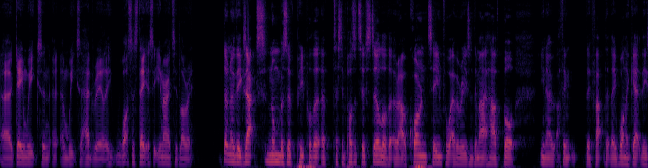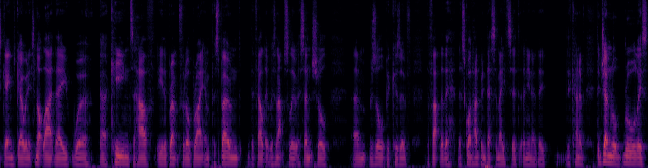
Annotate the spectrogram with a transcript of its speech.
uh, game weeks and, and weeks ahead, really. What's the status at United, Laurie? Don't know the exact numbers of people that are testing positive still or that are out of quarantine for whatever reasons they might have, but you know, I think the fact that they want to get these games going, it's not like they were uh, keen to have either Brentford or Brighton postponed. They felt it was an absolute essential um, result because of the fact that the, the squad had been decimated, and you know, the the kind of the general rule is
